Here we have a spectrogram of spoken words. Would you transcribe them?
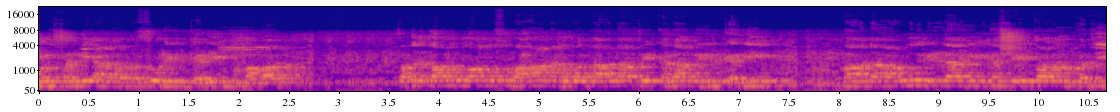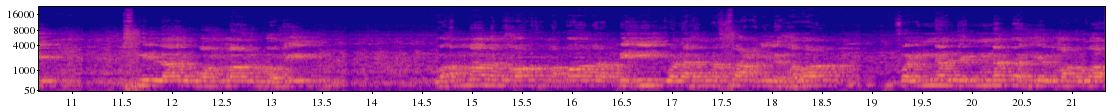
ونصلي على رسوله الكريم أما بعد. فقد قال الله سبحانه وتعالى في كلامه الكريم بعد أعوذ بالله من الشيطان الرجيم. بسم الله الرحمن الرحيم. وأما من خاف مقام ربه ونهى النفس عن الهوى فإن الجنة هي المأوى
